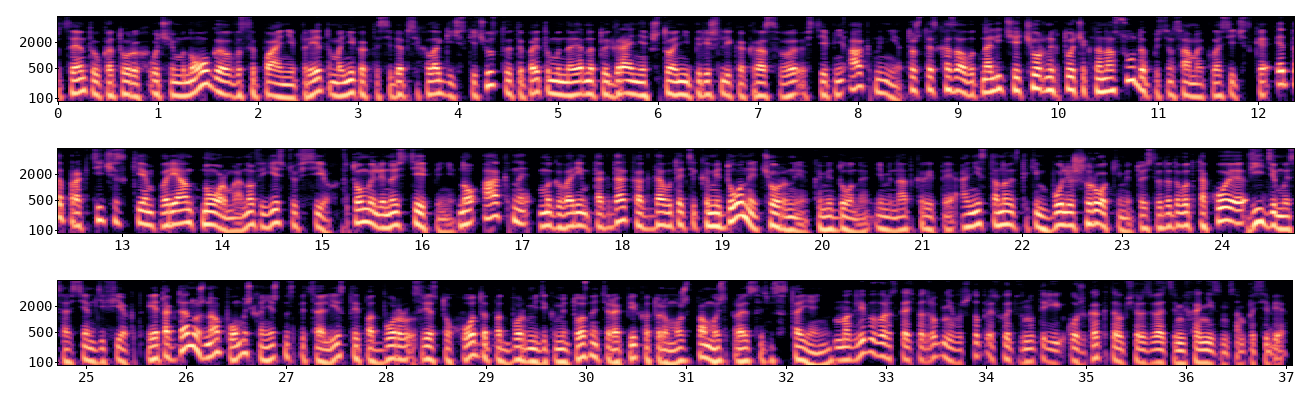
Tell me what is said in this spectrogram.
пациенты, у которых очень много высыпаний, при этом они как-то себя психологически чувствуют, и поэтому, наверное, той грани, что они перешли как раз в, степень акне, нет. То, что я сказал, вот наличие черных точек на носу, допустим, самое классическое, это практически вариант нормы. Оно есть у всех в том или иной степени. Но акне мы говорим тогда, когда вот эти комедоны, черные комедоны, именно открытые, они становятся такими более широкими. То есть вот это вот такое видимый совсем дефект. И тогда нужна помощь, конечно, специалиста и подбор средств ухода, подбор медикаментозной терапии, которая может помочь справиться с этим состоянием. Могли бы вы рассказать подробнее, вот что происходит внутри кожи? Как это вообще развивается механизм сам по себе?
